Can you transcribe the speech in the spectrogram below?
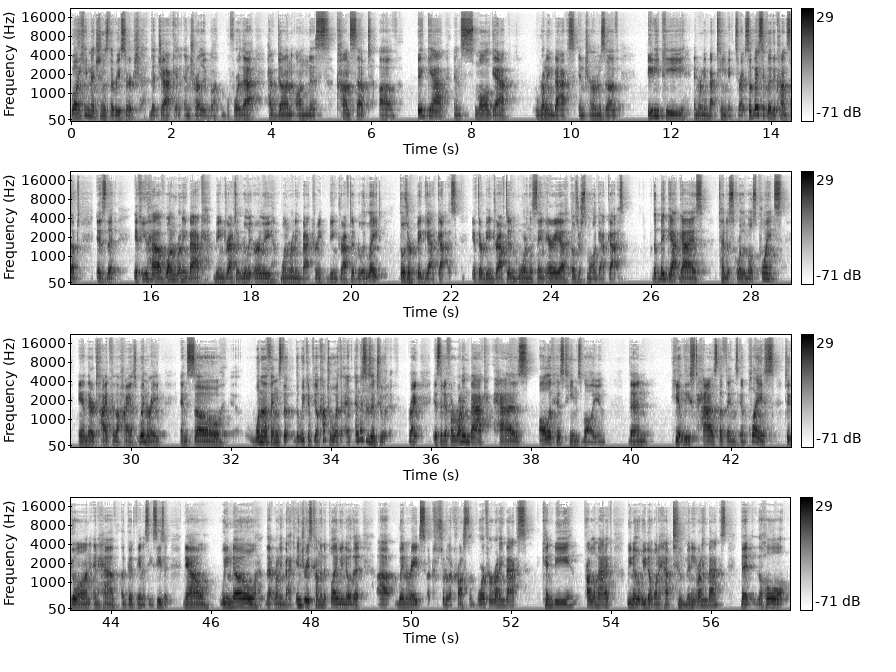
Well, he mentions the research that Jack and, and Charlie before that have done on this concept of big gap and small gap running backs in terms of ADP and running back teammates, right? So basically, the concept is that if you have one running back being drafted really early, one running back being drafted really late, those are big gap guys. If they're being drafted more in the same area, those are small gap guys. The big gap guys tend to score the most points and they're tied for the highest win rate. And so, one of the things that, that we can feel comfortable with, and, and this is intuitive, right, is that if a running back has all of his team's volume, then he at least has the things in place to go on and have a good fantasy season. Now, we know that running back injuries come into play. We know that uh, win rates sort of across the board for running backs can be problematic. We know that we don't want to have too many running backs, that the whole,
